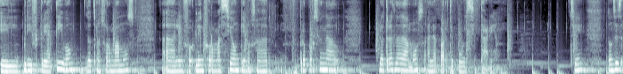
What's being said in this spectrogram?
el brief creativo, lo transformamos la, información que nos ha proporcionado, lo trasladamos a la parte publicitaria. ¿Sí? Entonces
